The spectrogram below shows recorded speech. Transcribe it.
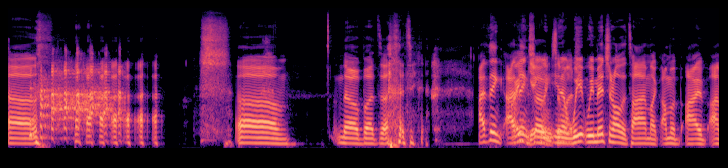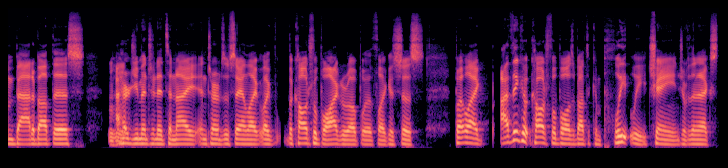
Um, um no, but uh, I think I think so. You so know, much? we we mention all the time like I'm a I I'm bad about this. I Mhm. heard you mention it tonight in terms of saying like like the college football I grew up with like it's just but like I think college football is about to completely change over the next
